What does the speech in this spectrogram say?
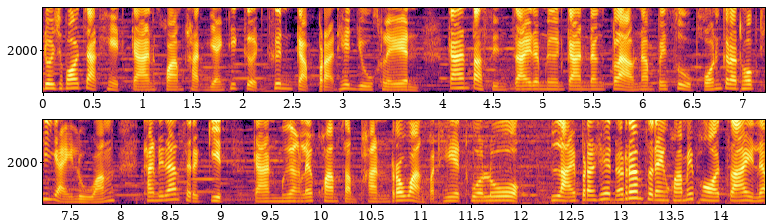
โดยเฉพาะจากเหตุการณ์ความขัดแย้งที่เกิดขึ้นกับประเทศยูเครน การตัดสินใจดำเนินการดังกล่าวนำไปสู่ผลกระทบที่ใหญ่หลวงทั้งในด้านเศรษฐกิจ การเมืองและความสัมพันธ์ระหว่างประเทศทั่วโลก หลายประเทศเริ่มแสดงความไม่พอใจและ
